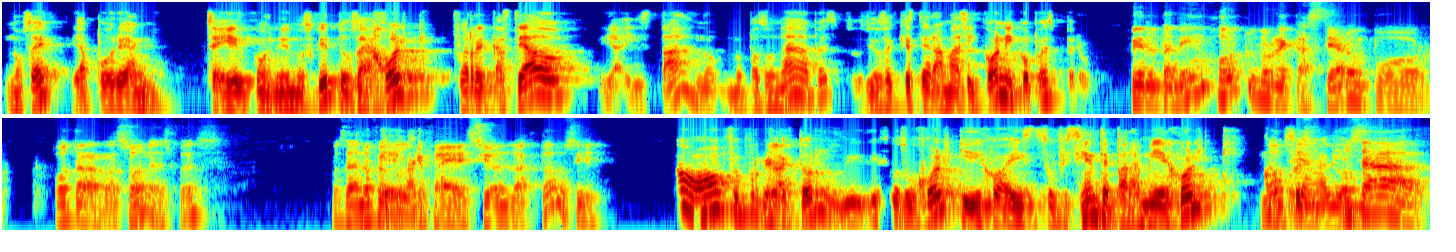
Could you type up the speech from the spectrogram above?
no sé, ya podrían seguir con el mismo script. O sea, Hulk fue recasteado, y ahí está, no, no pasó nada, pues. Yo sé que este era más icónico, pues, pero... Pero también Hulk lo recastearon por otras razones, pues. O sea, no fue porque la... falleció el actor, sí? No, fue porque el actor hizo su Hulk y dijo, ahí es suficiente para mí el Hulk. No, pues, o sea,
